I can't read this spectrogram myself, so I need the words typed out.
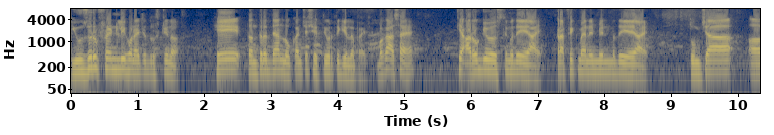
युजर फ्रेंडली होण्याच्या दृष्टीनं हे तंत्रज्ञान लोकांच्या शेतीवरती गेलं पाहिजे. बघा असं आहे की आरोग्य व्यवस्थेमध्ये ए आय ट्रॅफिक मॅनेजमेंटमध्ये ए आय तुमच्या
